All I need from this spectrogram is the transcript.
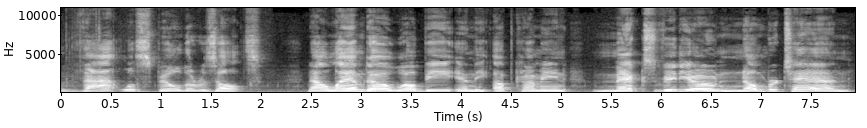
that will spill the results. Now, lambda will be in the upcoming MEX video number 10.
